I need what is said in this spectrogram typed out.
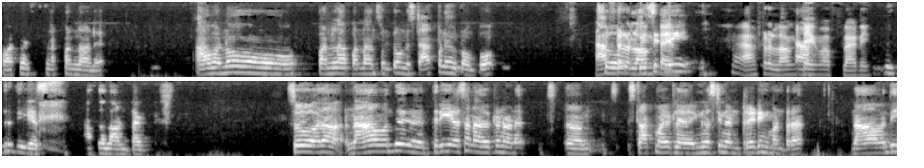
பாட்காஸ்ட் ஸ்டார்ட் பண்ணலான்னு. அவனும் பண்ணலாம் பண்ணலாம்னு சொல்லிட்டு ஒன்று ஸ்டார்ட் பண்ணி விட்டோம் இப்போ After a long basically, time, after a long time of planning. Yes after long time so அதான் நான் வந்து த்ரீ இயர்ஸா நான் இருக்கேன் நான். ஸ்டாக் மார்க்கெட்ல இன்வெஸ்டிங் அண்ட் ட்ரேடிங் பண்றேன். நான் வந்து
